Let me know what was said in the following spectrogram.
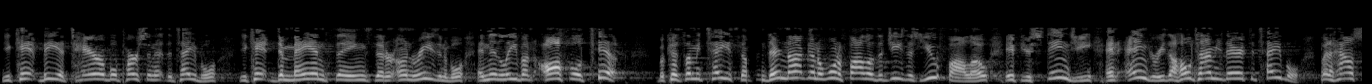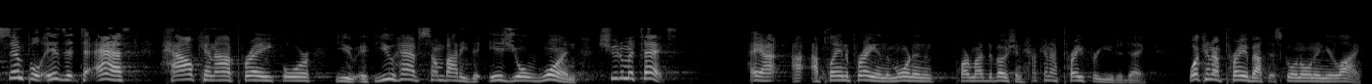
You can't be a terrible person at the table. You can't demand things that are unreasonable and then leave an awful tip. Because let me tell you something, they're not going to want to follow the Jesus you follow if you're stingy and angry the whole time you're there at the table. But how simple is it to ask, how can I pray for you? If you have somebody that is your one, shoot them a text. Hey, I, I plan to pray in the morning, part of my devotion. How can I pray for you today? What can I pray about that's going on in your life?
